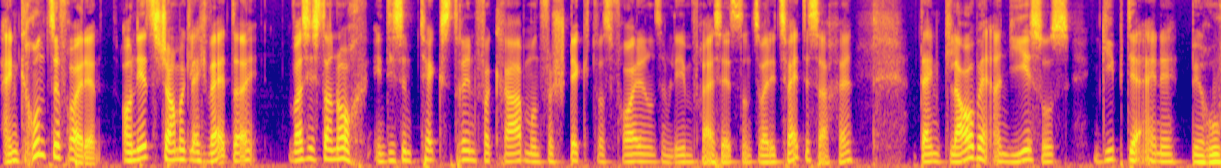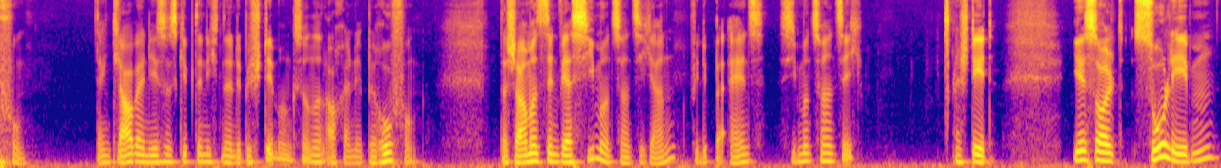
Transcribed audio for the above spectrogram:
Ein Grund zur Freude. Und jetzt schauen wir gleich weiter. Was ist da noch in diesem Text drin vergraben und versteckt, was Freude in unserem Leben freisetzt? Und zwar die zweite Sache. Dein Glaube an Jesus gibt dir eine Berufung. Dein Glaube an Jesus gibt dir nicht nur eine Bestimmung, sondern auch eine Berufung. Da schauen wir uns den Vers 27 an, Philippa 1, 27. Da steht, ihr sollt so leben,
